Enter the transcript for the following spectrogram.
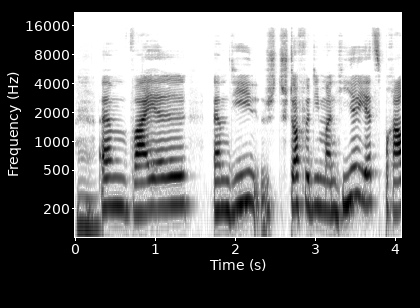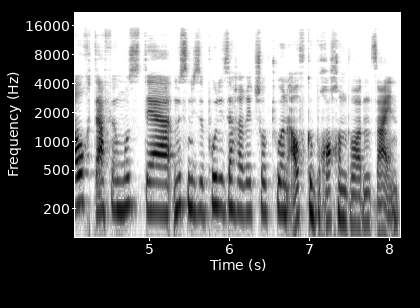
Hm. ähm, weil ähm, die Stoffe, die man hier jetzt braucht, dafür muss der, müssen diese Polysaccharidstrukturen aufgebrochen worden sein.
